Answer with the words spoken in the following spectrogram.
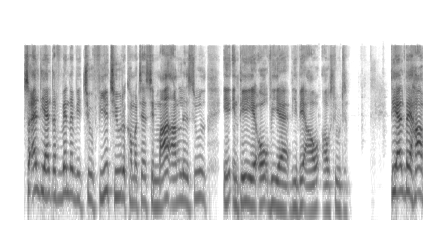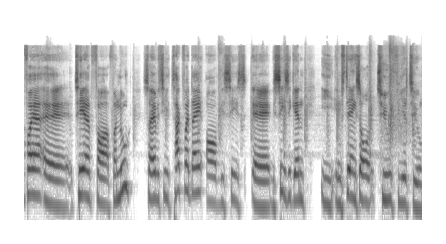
Så alt i alt, der forventer vi 2024, der kommer til at se meget anderledes ud, end det år, vi er, vi er ved at afslutte. Det er alt, hvad jeg har for jer, øh, til jer for, for nu. Så jeg vil sige tak for i dag, og vi ses, øh, vi ses igen i investeringsåret 2024.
